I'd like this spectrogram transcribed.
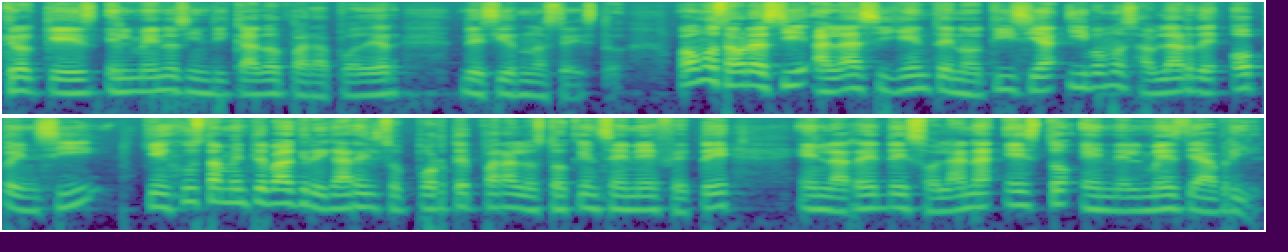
creo que es el menos indicado para poder decirnos esto. Vamos ahora sí a la siguiente noticia y vamos a hablar de OpenSea, quien justamente va a agregar el soporte para los tokens NFT en la red de Solana, esto en el mes de abril.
